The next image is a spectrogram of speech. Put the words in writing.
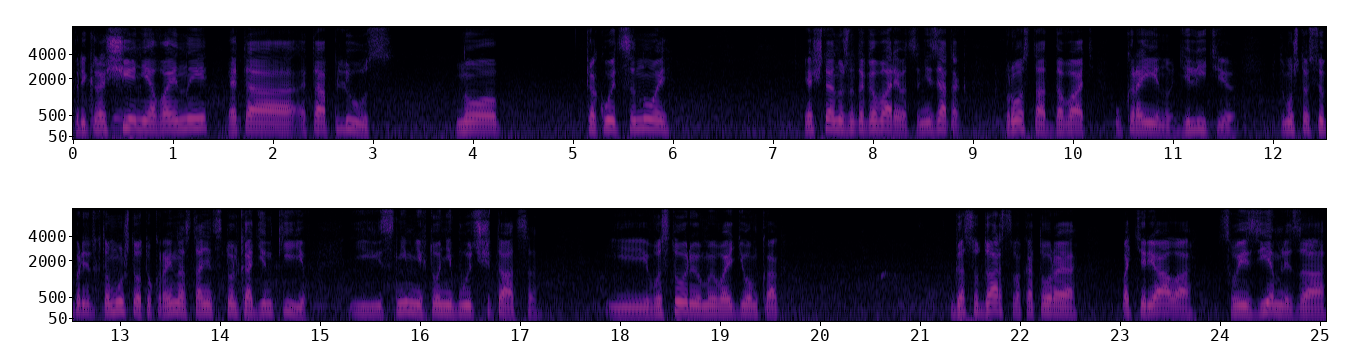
Прекращение войны это, это плюс, но какой ценой? Я считаю, нужно договариваться. Нельзя так просто отдавать Украину, делить ее. Потому что все придет к тому, что от Украины останется только один Киев. И с ним никто не будет считаться. И в историю мы войдем как государство, которое потеряло свои земли за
